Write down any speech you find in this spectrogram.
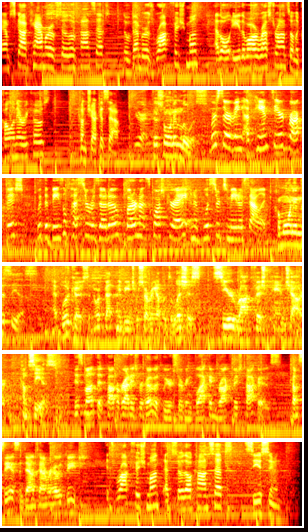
I'm Scott Kammer of SoDel Concepts. November is Rockfish Month at all eight of our restaurants on the Culinary Coast. Come check us out. Here at Fish On in Lewes. We're serving a pan-seared rockfish with a basil pesto risotto, butternut squash puree, and a blistered tomato salad. Come on in to see us. At Blue Coast in North Bethany Beach, we're serving up a delicious seared rockfish pan chowder. Come see us. This month at Papa Grande's Rehoboth, we are serving blackened rockfish tacos. Come see us in downtown Rehoboth Beach. It's Rockfish Month at SoDel Concepts. See you soon.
